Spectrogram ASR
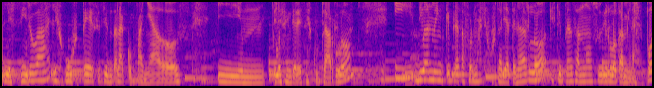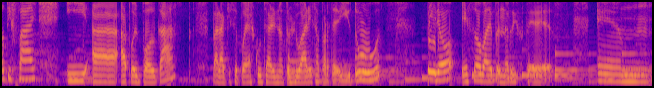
les sirva, les guste, se sientan acompañados y mm, les interese escucharlo. Y díganme en qué plataformas les gustaría tenerlo. Estoy pensando en subirlo también a Spotify y a Apple Podcast para que se pueda escuchar en otros lugares aparte de YouTube. Pero eso va a depender de ustedes. Em,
